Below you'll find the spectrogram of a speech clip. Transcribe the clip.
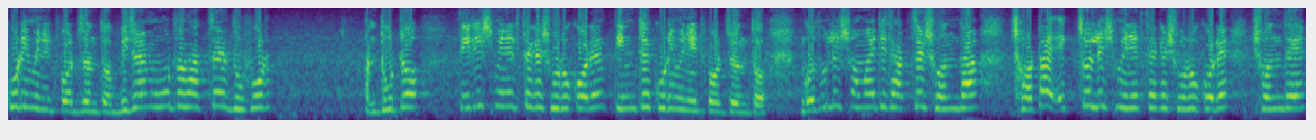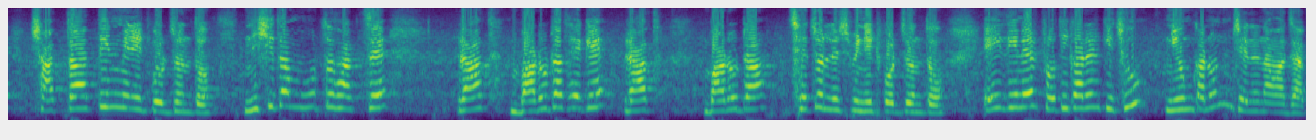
কুড়ি মিনিট পর্যন্ত। বিজয় মুহূর্ত থাকছে দুপুর দুটো তিরিশ মিনিট থেকে শুরু করে তিনটে কুড়ি মিনিট পর্যন্ত। গধূলির সময়টি থাকছে সন্ধ্যা ছটা একচল্লিশ মিনিট থেকে শুরু করে সন্ধে সাতটা তিন মিনিট পর্যন্ত। নিশিতা মুহূর্ত থাকছে রাত বারোটা থেকে রাত বারোটা ছেচল্লিশ মিনিট পর্যন্ত। এই দিনের প্রতিকারের কিছু নিয়মকানুন জেনে নেওয়া যাক।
